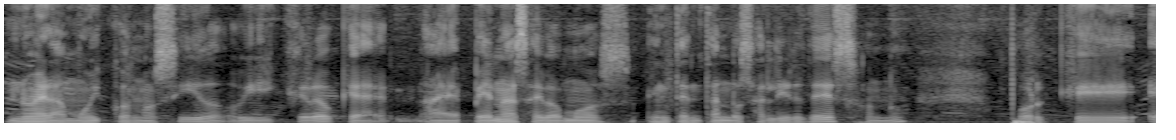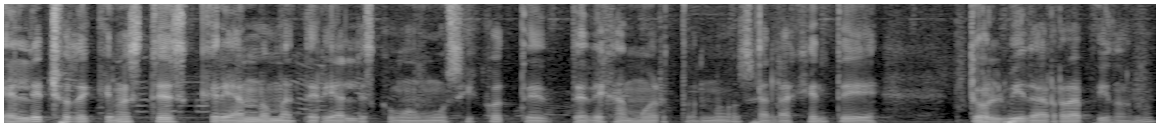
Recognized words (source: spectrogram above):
no era muy conocido y creo que apenas ahí vamos intentando salir de eso, ¿no? Porque el hecho de que no estés creando materiales como músico te, te deja muerto, ¿no? O sea, la gente te olvida rápido, ¿no?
